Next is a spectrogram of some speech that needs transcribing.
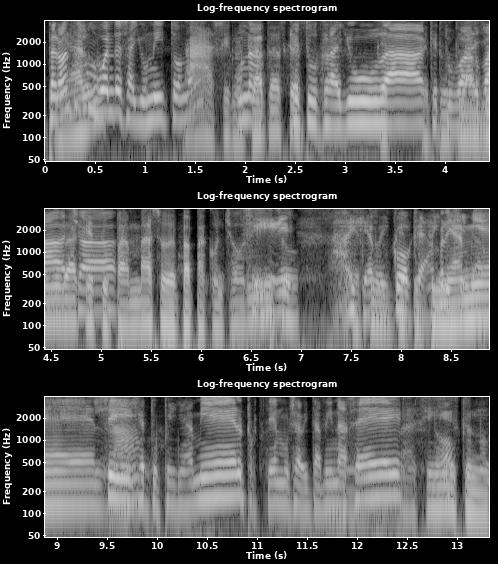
pero ¿De antes algo? un buen desayunito, ¿no? Ah, sí, no, Una, que tu trayuda, que, tu tlayuda, barbacha. que tu pambazo de papa con chorizo. Sí. Ay, que qué tu- rico, que tu hambre, piña chingado. miel. Sí, ¿no? que tu piña miel, porque tiene mucha vitamina C. Así ¿no? es que uno,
